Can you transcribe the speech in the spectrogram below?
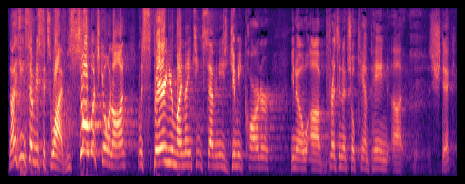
1976, why? There's so much going on. I'm going to spare you my 1970s Jimmy Carter, you know, uh, presidential campaign uh, shtick.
